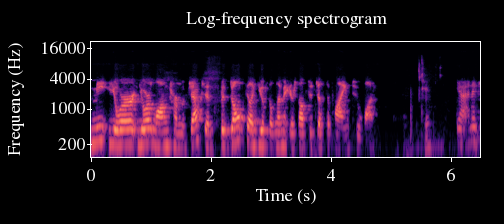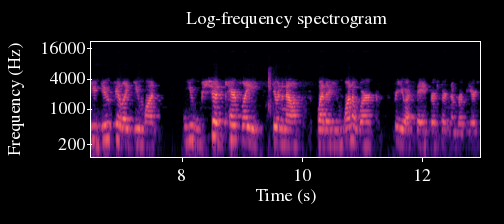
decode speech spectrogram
meet your your long-term objectives, but don't feel like you have to limit yourself to just applying to one. Yeah, and if you do feel like you want, you should carefully do an analysis of whether you want to work for USAID for a certain number of years,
